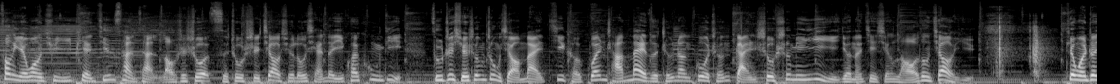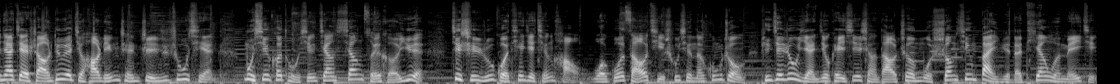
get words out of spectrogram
放眼望去，一片金灿灿。老师说，此处是教学楼前的一块空地，组织学生种小麦，既可观察麦子成长过程，感受生命意义，又能进行劳动教育。天文专家介绍，六月九号凌晨至日出前，木星和土星将相随合月。届时，如果天气晴好，我国早起出行的公众，凭借肉眼就可以欣赏到这幕双星伴月的天文美景。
